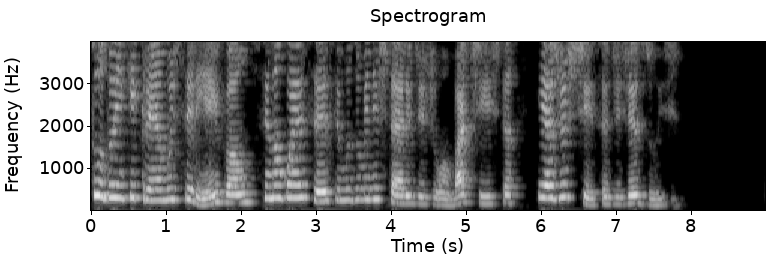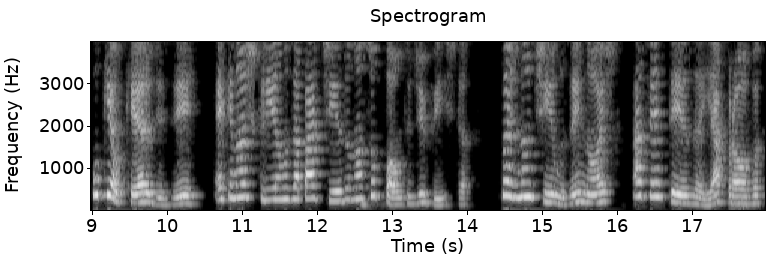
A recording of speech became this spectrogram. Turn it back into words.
Tudo em que cremos seria em vão se não conhecêssemos o ministério de João Batista e a justiça de Jesus. O que eu quero dizer é que nós criamos a partir do nosso ponto de vista, mas não tínhamos em nós a certeza e a prova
